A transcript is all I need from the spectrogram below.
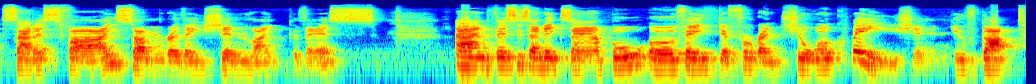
satisfy some relation like this. And this is an example of a differential equation. You've got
